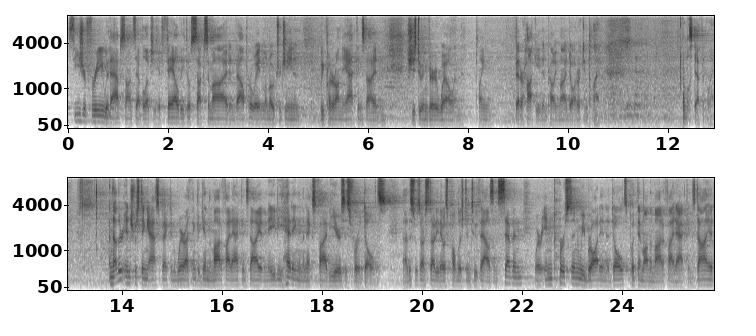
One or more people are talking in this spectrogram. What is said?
seizure-free with absence epilepsy. She had failed ethosuximide and valproate and lamotrigine, and we put her on the Atkins diet, and she's doing very well and playing better hockey than probably my daughter can play. Almost definitely. Another interesting aspect and where I think, again, the modified Atkins diet may be heading in the next five years is for adults. Uh, this was our study that was published in 2007, where in person we brought in adults, put them on the modified Atkins diet.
